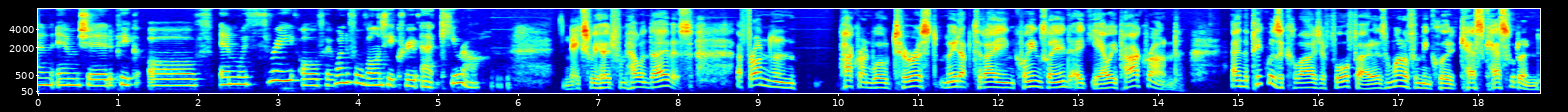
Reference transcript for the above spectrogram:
And M shared a pic of M with three of her wonderful volunteer crew at Kirra. Next, we heard from Helen Davis. A Frondon Parkrun World Tourist meet up today in Queensland at Yowie Parkrun. And the pic was a collage of four photos, and one of them included Cass Castleton,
